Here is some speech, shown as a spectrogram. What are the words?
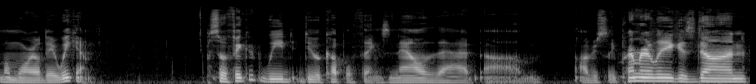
Memorial Day weekend. So I figured we'd do a couple things now that um, obviously Premier League is done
